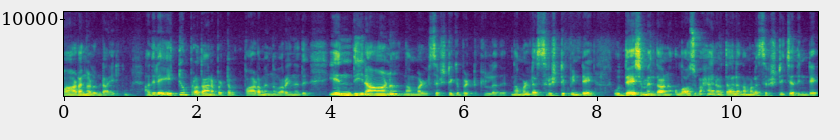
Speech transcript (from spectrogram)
പാഠങ്ങളുണ്ടായിരിക്കും. അതിലെ ഏറ്റവും പ്രധാനപ്പെട്ട പാഠം എന്ന് പറയുന്നത് എന്തിനാണ് നമ്മൾ സൃഷ്ടിക്കപ്പെട്ടിട്ടുള്ളത്? നമ്മളുടെ സൃഷ്ടിപ്പിന്റെ ഉദ്ദേശം എന്താണ്? അള്ളാഹു സുബഹാനോ താല നമ്മളെ സൃഷ്ടിച്ചതിന്റെ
